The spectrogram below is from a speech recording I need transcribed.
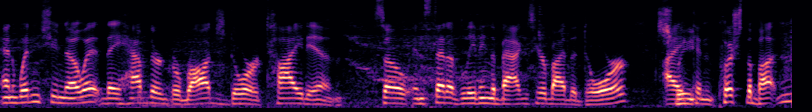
and wouldn't you know it, they have their garage door tied in. So instead of leaving the bags here by the door, Sweet. I can push the button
